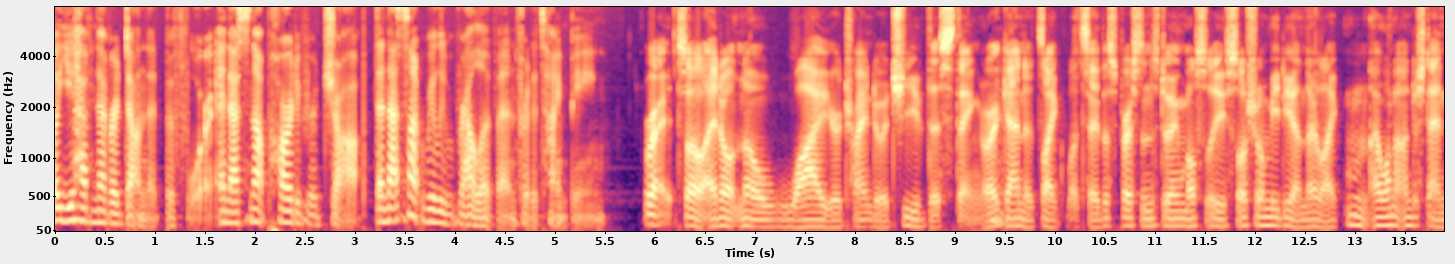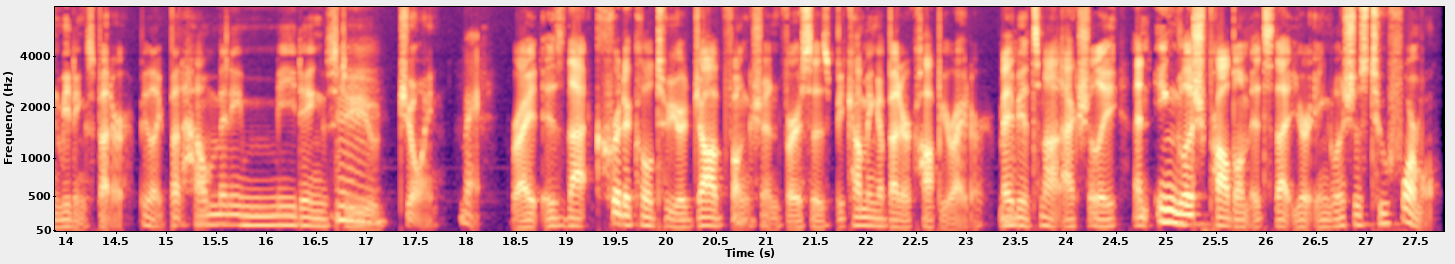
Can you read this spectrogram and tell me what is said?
but you have never done it before and that's not part of your job, then that's not really relevant for the time being. Right. So I don't know why you're trying to achieve this thing. Or again, it's like, let's say this person's doing mostly social media and they're like, mm, I want to understand meetings better. Be like, but how many meetings do mm. you join? Right. Right. Is that critical to your job function versus becoming a better copywriter? Maybe mm. it's not actually an English problem, it's that your English is too formal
